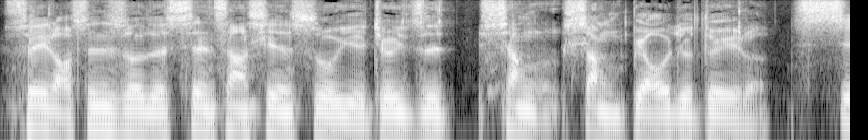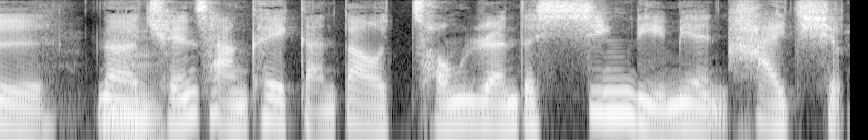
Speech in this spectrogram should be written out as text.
所以老师那时候的肾上腺素也就一直向上飙就对了。是，那全场可以感到从人的心里面嗨起来。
